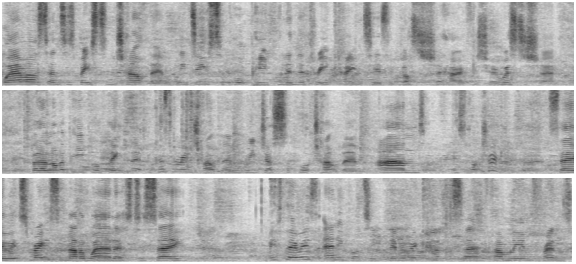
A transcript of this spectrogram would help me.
Where our centre is based in Cheltenham, we do support people in the three counties of Gloucestershire, Herefordshire and Worcestershire. But a lot of people think that because we're in Cheltenham, we just support Cheltenham, and it's not true. So it's raising that awareness to say, if there is anybody living with cancer, family and friends,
